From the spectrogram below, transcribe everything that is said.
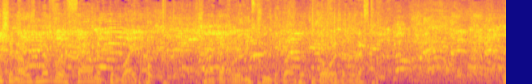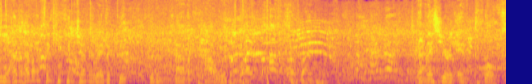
Listen, I was never a fan of the right hook. So I never really threw the right hook. It was always a left hook. Yeah, I, I don't think you can generate a good good amount of power with a right uh, right hook. Unless you're in close.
